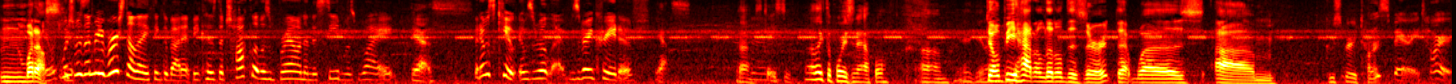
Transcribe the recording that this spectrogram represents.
Mm, what else? which was in reverse now that I think about it, because the chocolate was brown and the seed was white. Yes. But it was cute. It was real. It was very creative. Yes. Yeah. It's tasty. I like the poison apple. Um, you know, Dopey had a little dessert that was um, gooseberry tart. Gooseberry tart.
